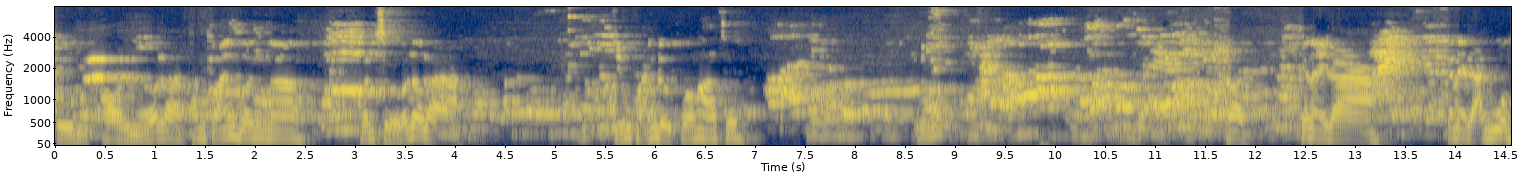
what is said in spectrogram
thì một hồi nữa là thanh toán bên ờ, bên sữa đó là chuyển khoản được không hả sư? Rồi, cái này là, cái này là anh quân.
